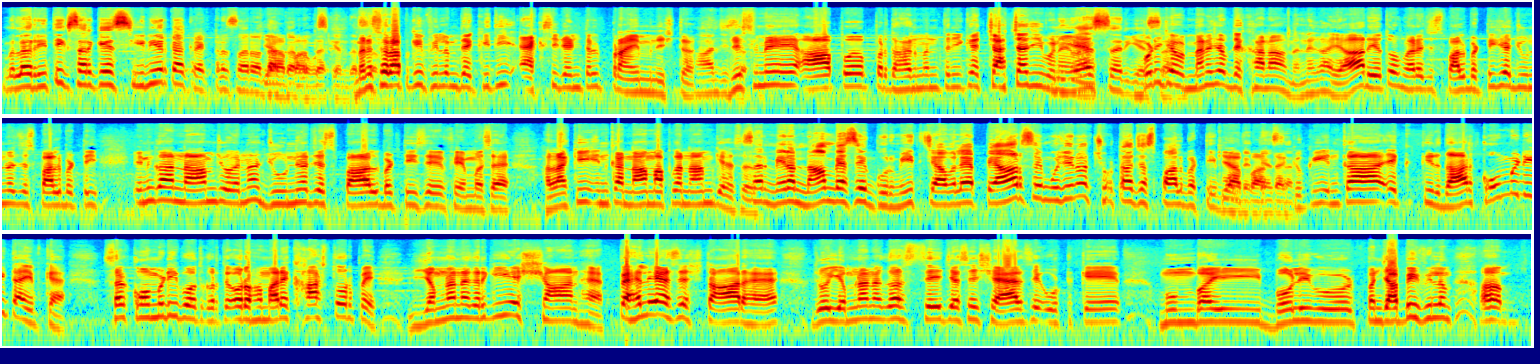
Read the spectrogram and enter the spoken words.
मतलब ऋतिक सर के सीनियर का करेक्टर सर अदा कर रहा हूँ मैंने सर आपकी फ़िल्म देखी थी एक्सीडेंटल प्राइम मिनिस्टर जिसमें आप प्रधानमंत्री के चाचा जी बने यस सर बड़ी जब मैंने जब देखा ना मैंने कहा यार ये तो हमारे जसपाल भट्टी या जूनियर जसपाल भट्टी इनका नाम जो है ना जूनियर जसपाल भट्टी से फ़ेमस है। हालाँकि इनका नाम आपका नाम क्या है सर? सर मेरा नाम वैसे गुरमीत चावल है। प्यार से मुझे ना छोटा जसपाल भट्टी क्या बात है क्योंकि इनका एक किरदार कॉमेडी टाइप का है। सर कॉमेडी बहुत करते हैं। और हमारे खास तौर पे यमुनानगर की ये शान है। पहले ऐसे स्टार है जो यमुनानगर से जैसे शहर से उठ के Mumbai Bollywood Punjabi film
